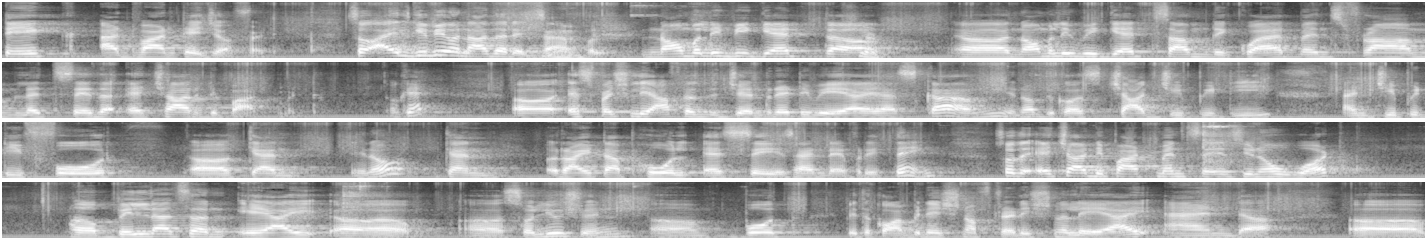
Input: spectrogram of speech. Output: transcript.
take advantage of it. So I'll give you another example. Normally we get uh, Sure. uh, normally we get some requirements from let's say the HR department. Okay. Uh, especially after the generative AI has come, you know, because ChatGPT and GPT-4 uh, can, you know, can write up whole essays and everything. So the HR department says, you know what, uh, build us an AI uh, uh, solution, uh, both with a combination of traditional AI and uh, uh,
